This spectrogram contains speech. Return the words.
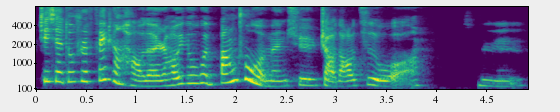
这些都是非常好的，然后又会帮助我们去找到自我。嗯。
